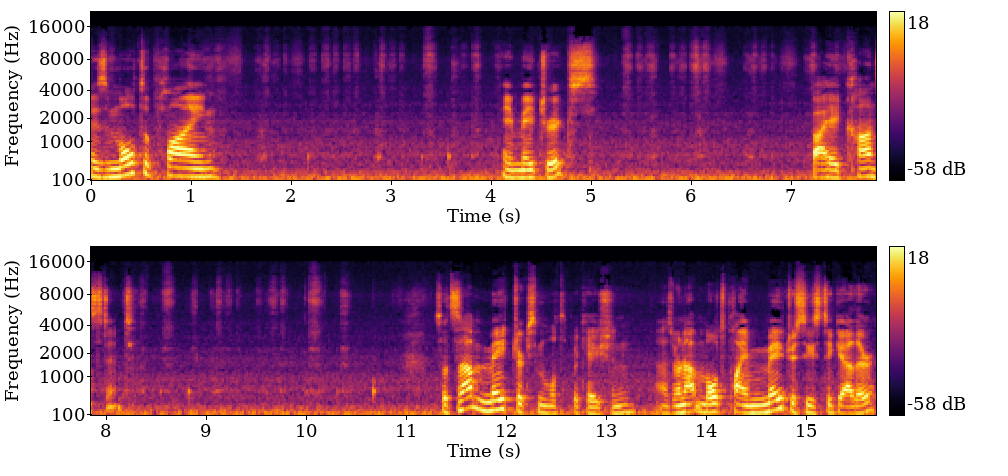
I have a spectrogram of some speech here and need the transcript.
is multiplying a matrix by a constant. So it's not matrix multiplication, as we're not multiplying matrices together.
